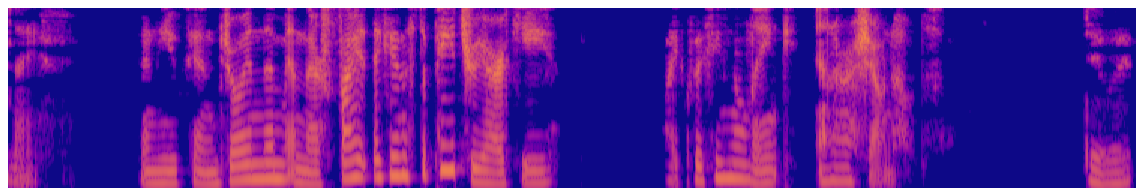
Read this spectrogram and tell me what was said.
Nice. And you can join them in their fight against the patriarchy by clicking the link in our show notes. Do it.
